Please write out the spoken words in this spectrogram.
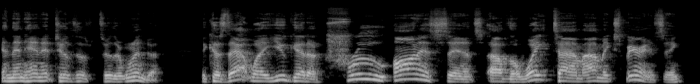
and then hand it to the, to the window, because that way you get a true, honest sense of the wait time I'm experiencing.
